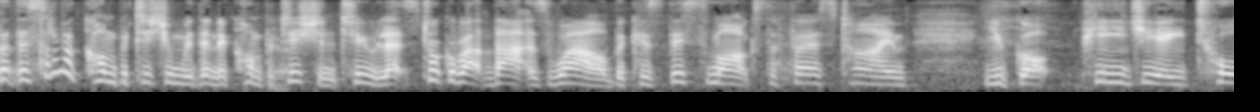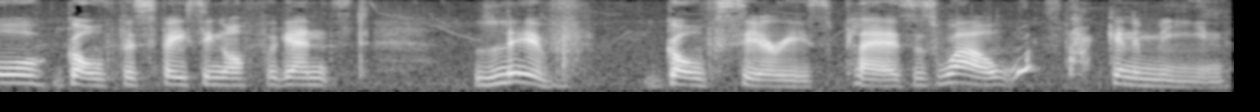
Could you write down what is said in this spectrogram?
but there's sort of a competition within a competition yeah. too. Let's talk about that as well, because this marks the first time you've got PGA Tour golfers facing off against LIV Golf Series players as well. What's that going to mean?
